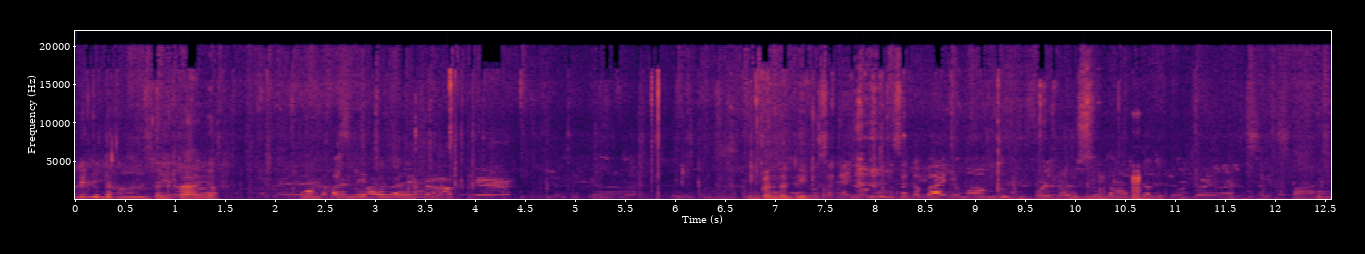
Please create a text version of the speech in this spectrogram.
Dito na. Dito na tayo. Ang ganda dito. Sakay na mo sa kabayo, ma'am. For those who love the little birds, it's fine.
